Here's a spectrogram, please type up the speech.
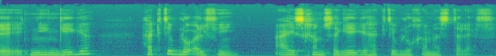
آه اتنين جيجا هكتب له ألفين. عايز خمسة جيجا هكتب له خمس تلاف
